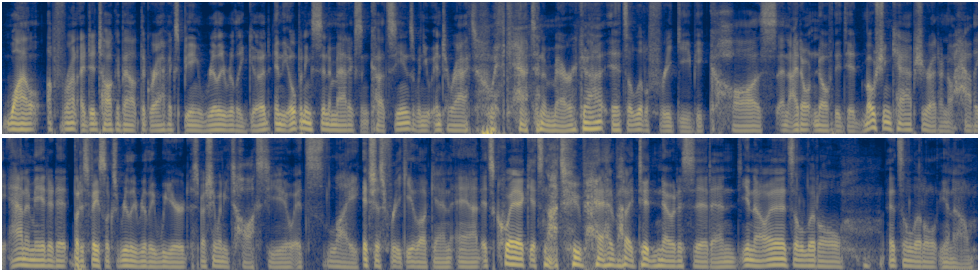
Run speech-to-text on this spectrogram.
while up front I did talk about the graphics being really, really good, in the opening cinematics and cutscenes, when you interact with Captain America, it's a little freaky because, and I don't know if they did motion capture, I don't know how they animated it, but his face looks really, really weird, especially when he talks to you. It's like, it's just freaky looking and it's quick, it's not too bad, but I did notice it and, you know, it's a little, it's a little, you know,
